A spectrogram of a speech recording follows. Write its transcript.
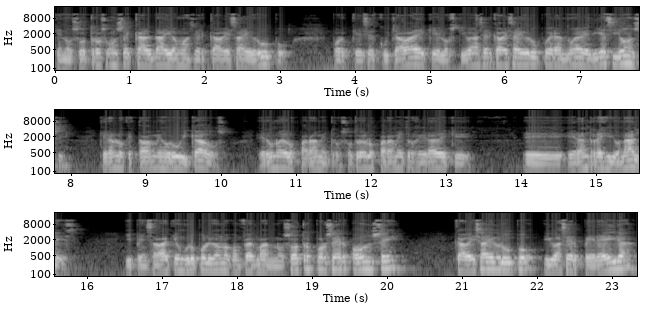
que nosotros, 11 Caldas, íbamos a ser cabeza de grupo, porque se escuchaba de que los que iban a ser cabeza de grupo eran 9, 10 y 11, que eran los que estaban mejor ubicados. Era uno de los parámetros. Otro de los parámetros era de que eh, eran regionales y pensaba que un grupo lo íbamos a confirmar. Nosotros por ser 11 cabeza de grupo iba a ser Pereira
